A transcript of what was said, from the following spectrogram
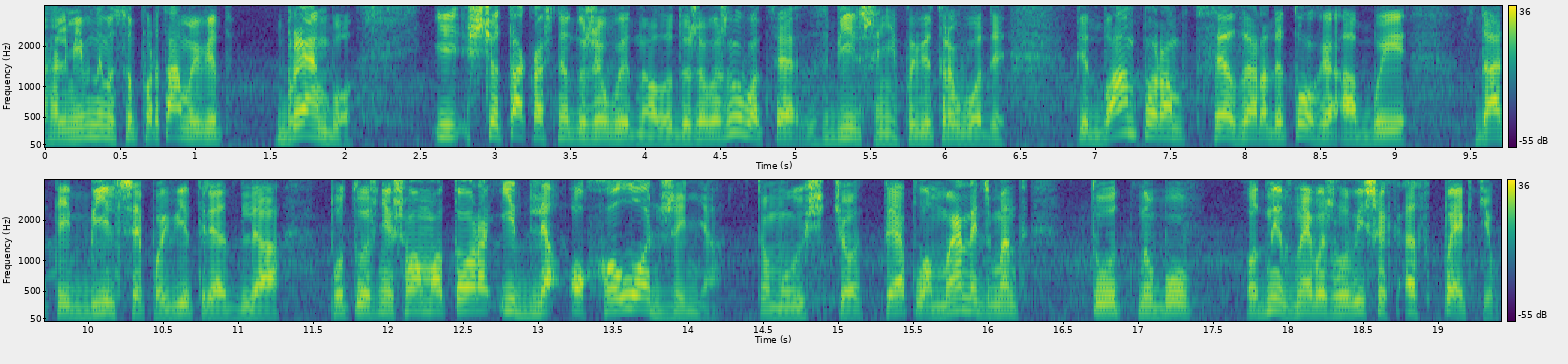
гальмівними супортами від Brembo. І що також не дуже видно, але дуже важливо, це збільшені повітроводи під бампером. Все заради того, аби дати більше повітря для потужнішого мотора і для охолодження, тому що тепломенеджмент тут ну, був одним з найважливіших аспектів.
